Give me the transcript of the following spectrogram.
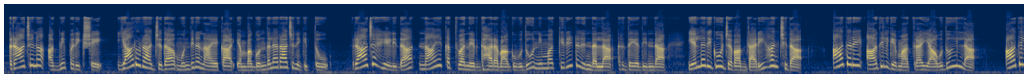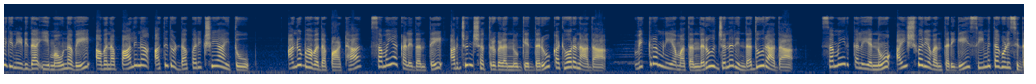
ರಾಜನ ಅಗ್ನಿಪರೀಕ್ಷೆ. ಯಾರು ರಾಜ್ಯದ ಮುಂದಿನ ನಾಯಕ ಎಂಬ ಗೊಂದಲ ರಾಜನಿಗಿತ್ತು. ರಾಜ ಹೇಳಿದ ನಾಯಕತ್ವ ನಿರ್ಧಾರವಾಗುವುದು ನಿಮ್ಮ ಕಿರೀಟದಿಂದಲ್ಲ, ಹೃದಯದಿಂದ. ಎಲ್ಲರಿಗೂ ಜವಾಬ್ದಾರಿ ಹಂಚಿದ. ಆದರೆ ಆದಿಲ್ಗೆ ಮಾತ್ರ ಯಾವುದೂ ಇಲ್ಲ. ಆದಿಲ್ಗೆ ನೀಡಿದ ಈ ಮೌನವೇ ಅವನ ಪಾಲಿನ ಅತಿದೊಡ್ಡ ಪರೀಕ್ಷೆಯಾಯಿತು. ಅನುಭವದ ಪಾಠ, ಸಮಯ ಕಳೆದಂತೆ ಅರ್ಜುನ್ ಶತ್ರುಗಳನ್ನು ಗೆದ್ದರೂ ಕಠೋರನಾದ. ವಿಕ್ರಮ್ ನಿಯಮ ತಂದರೂ ಜನರಿಂದ ದೂರಾದ. ಸಮೀರ್ ಕಲೆಯನ್ನು ಐಶ್ವರ್ಯವಂತರಿಗೆ ಸೀಮಿತಗೊಳಿಸಿದ.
